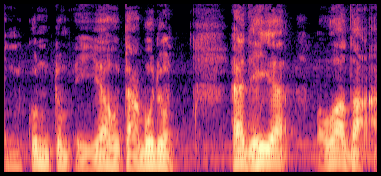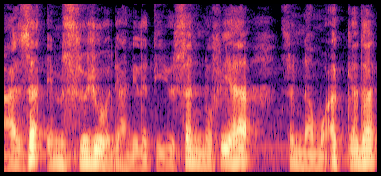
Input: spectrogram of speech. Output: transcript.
إن كنتم إياه تعبدون هذه هي مواضع عزائم السجود يعني التي يسن فيها سنة مؤكدة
